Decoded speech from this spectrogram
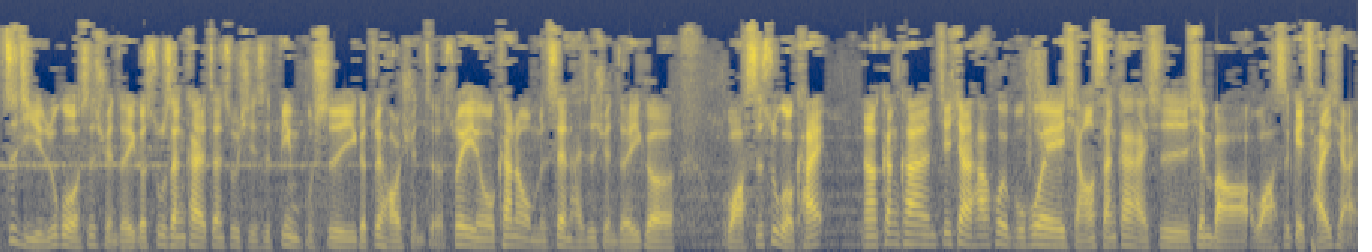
自己如果是选择一个速三开的战术，其实并不是一个最好的选择。所以呢，我看到我们现在还是选择一个瓦斯速狗开。那看看接下来他会不会想要三开，还是先把瓦斯给拆起来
